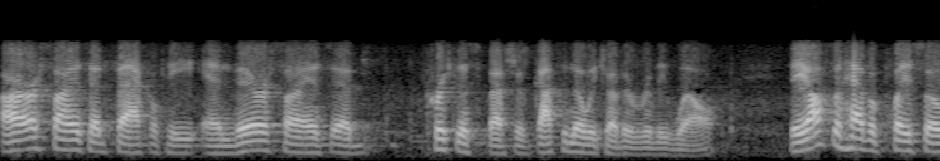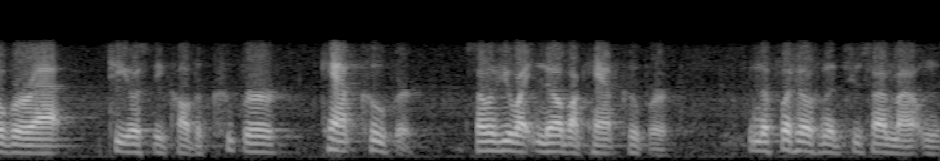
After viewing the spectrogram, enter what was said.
Our science ed faculty and their science ed curriculum specialists got to know each other really well. They also have a place over at TUSD called the Cooper Camp Cooper. Some of you might know about Camp Cooper. In the foothills in the Tucson Mountains.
